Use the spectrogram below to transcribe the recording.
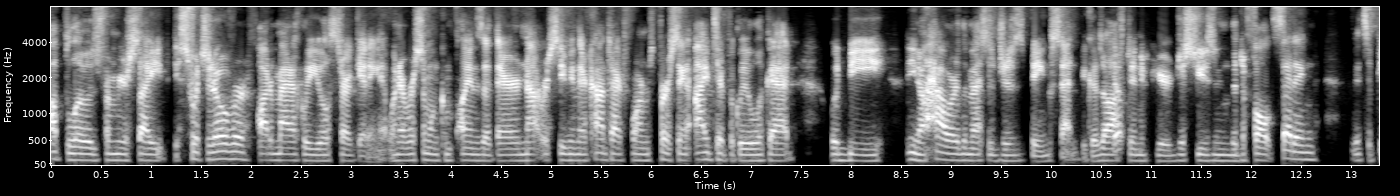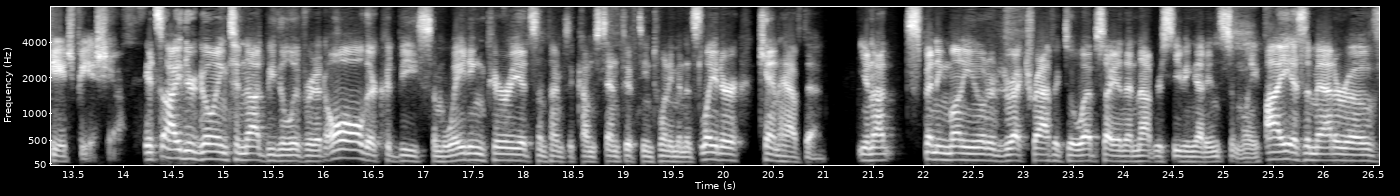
uploads from your site you switch it over automatically you'll start getting it. Whenever someone complains that they're not receiving their contact forms first thing i typically look at would be you know how are the messages being sent? Because often yep. if you're just using the default setting it's a PHP issue. It's either going to not be delivered at all, there could be some waiting period. Sometimes it comes 10, 15, 20 minutes later. Can't have that. You're not spending money in order to direct traffic to a website and then not receiving that instantly. I, as a matter of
